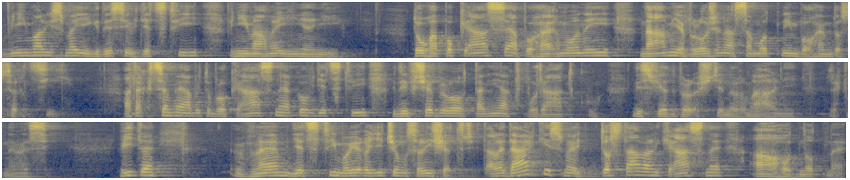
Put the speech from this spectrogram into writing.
vnímali jsme ji kdysi v dětství, vnímáme ji nyní. Touha po kráse a po harmonii nám je vložena samotným Bohem do srdcí. A tak chceme, aby to bylo krásné jako v dětství, kdy vše bylo tak nějak v pořádku, kdy svět byl ještě normální, řekneme si. Víte, v mém dětství moji rodiče museli šetřit, ale dárky jsme dostávali krásné a hodnotné.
